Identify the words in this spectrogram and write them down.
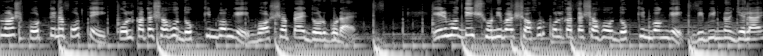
মাস পড়তে না পড়তেই কলকাতা সহ দক্ষিণবঙ্গে বর্ষা প্রায় দোরগোড়ায়। এর মধ্যেই শনিবার শহর কলকাতা সহ দক্ষিণবঙ্গের বিভিন্ন জেলায়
